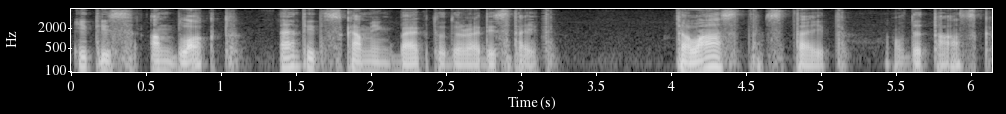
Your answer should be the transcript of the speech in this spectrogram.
it is unblocked and it is coming back to the ready state. The last state of the task,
